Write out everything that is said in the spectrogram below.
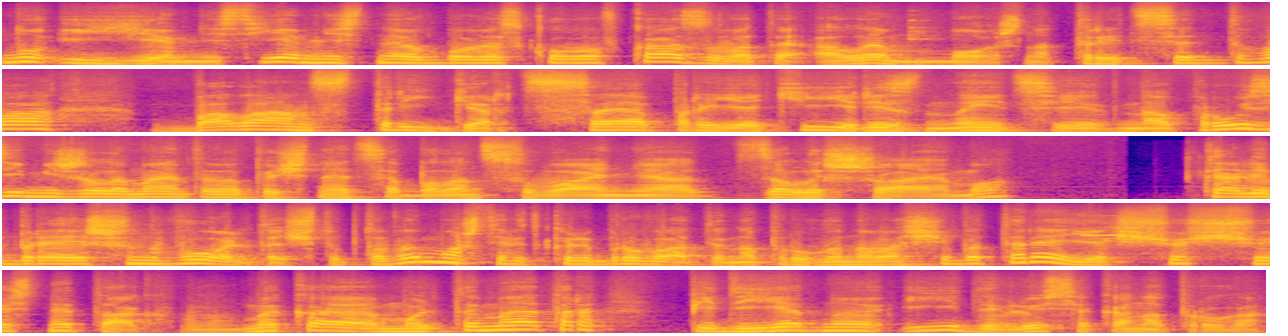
Ну і ємність. Ємність не обов'язково вказувати, але можна. 32. Баланс тригер це при якій різниці в напрузі між елементами почнеться балансування. Залишаємо. Calibration voltage, тобто ви можете відкалібрувати напругу на вашій батареї, якщо щось не так. Вмикаю мультиметр, під'єдную і дивлюсь, яка напруга.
